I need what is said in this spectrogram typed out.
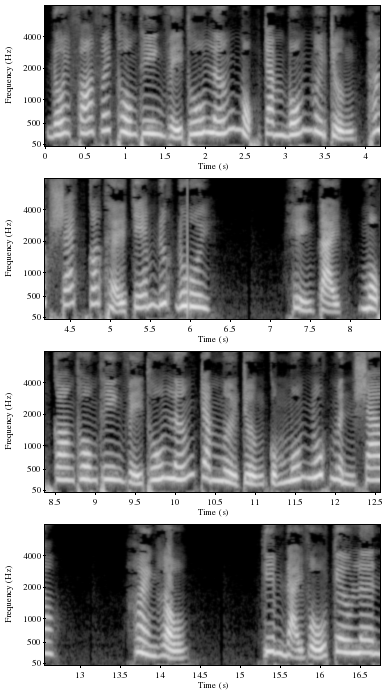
Đối phó với thôn thiên vị thú lớn 140 trượng, thất sát có thể chém đứt đuôi. Hiện tại, một con thôn thiên vị thú lớn trăm mười trượng cũng muốn nuốt mình sao? Hoàng hậu! Kim Đại Vũ kêu lên.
